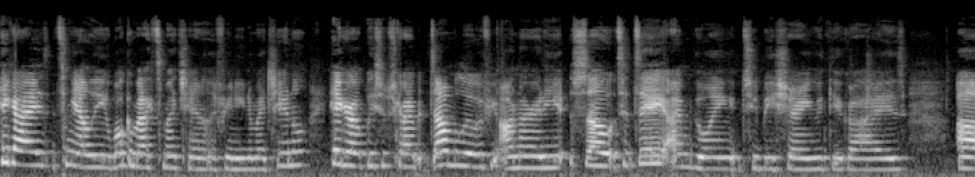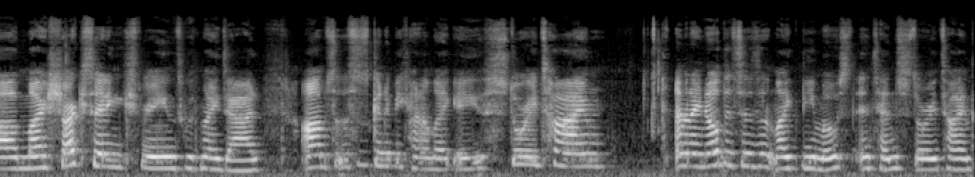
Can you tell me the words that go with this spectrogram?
Hey guys, it's me Ellie. Welcome back to my channel if you're new to my channel. Hey girl, please subscribe down below if you aren't already. So today I'm going to be sharing with you guys uh, my shark sighting experience with my dad. Um, so this is going to be kind of like a story time. I mean, I know this isn't like the most intense story time,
